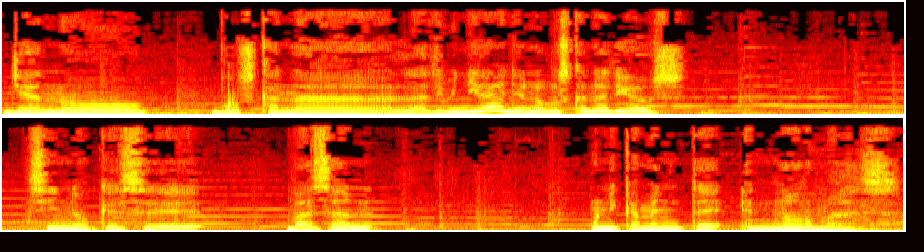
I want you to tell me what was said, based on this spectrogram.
ya no buscan a la divinidad, ya no buscan a Dios, sino que se basan únicamente en normas,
